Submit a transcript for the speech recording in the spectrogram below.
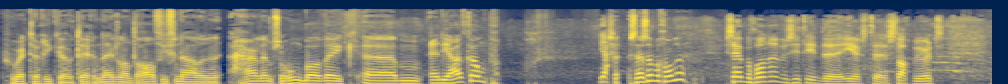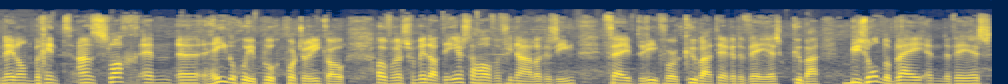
Puerto Rico tegen Nederland, de halve finale in Haarlemse honkbalweek. Um, en die houtkamp. Ja. Zijn ze al begonnen? Zijn begonnen. We zitten in de eerste slagbeurt. Nederland begint aan de slag. En uh, hele goede ploeg Puerto Rico. Overigens vanmiddag de eerste halve finale gezien. 5-3 voor Cuba tegen de VS. Cuba bijzonder blij en de VS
